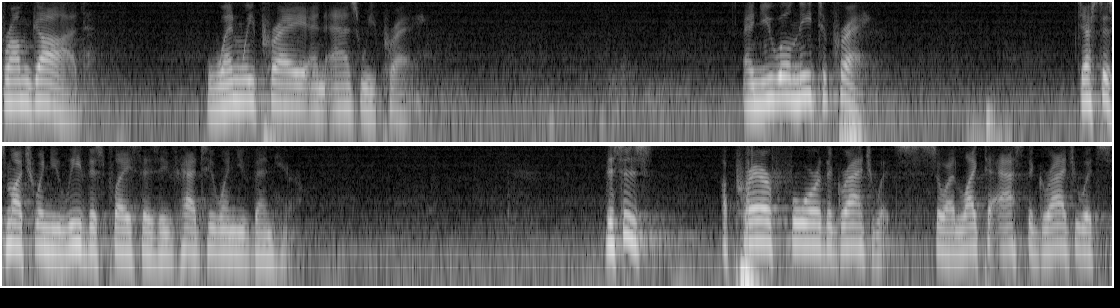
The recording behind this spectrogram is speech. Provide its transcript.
from God when we pray and as we pray. And you will need to pray just as much when you leave this place as you've had to when you've been here. This is a prayer for the graduates. So I'd like to ask the graduates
